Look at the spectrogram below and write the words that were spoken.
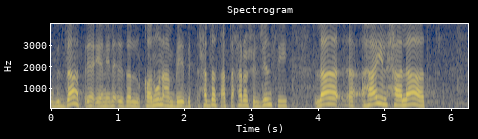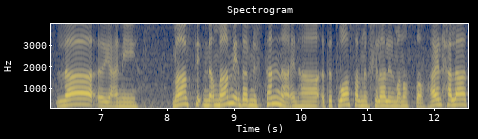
وبالذات يعني إذا القانون عم بي- بيتحدث عن التحرش الجنسي لا هاي الحالات لا يعني ما بت... ما بنقدر نستنى إنها تتواصل من خلال المنصة. هاي الحالات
